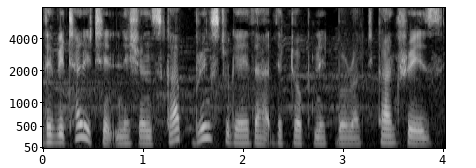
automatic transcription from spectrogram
The Vitality Nations Cup brings together the top netball countries.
